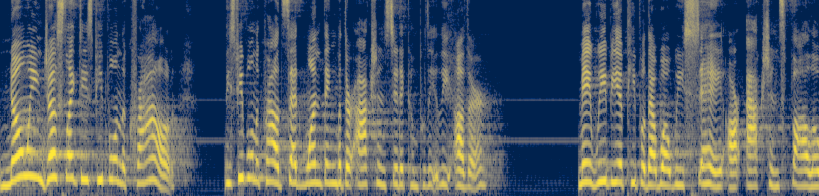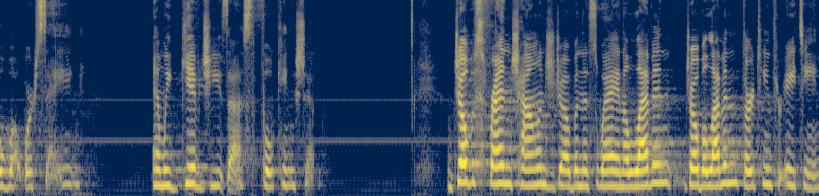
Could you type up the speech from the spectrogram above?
Knowing just like these people in the crowd, these people in the crowd said one thing, but their actions did a completely other. May we be a people that what we say, our actions follow what we're saying. And we give Jesus full kingship. Job's friend challenged Job in this way in 11, Job 11, 13 through 18.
